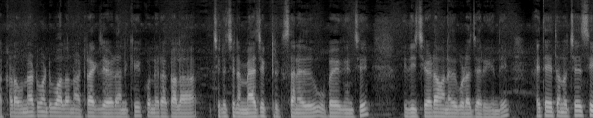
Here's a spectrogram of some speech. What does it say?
అక్కడ ఉన్నటువంటి వాళ్ళని అట్రాక్ట్ చేయడానికి కొన్ని రకాల చిన్న చిన్న మ్యాజిక్ ట్రిక్స్ అనేది ఉపయోగించి ఇది చేయడం అనేది కూడా జరిగింది. అయితే ఇతను వచ్చేసి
